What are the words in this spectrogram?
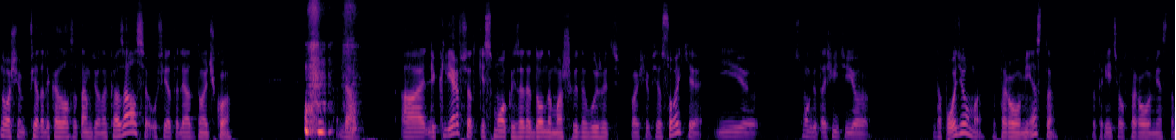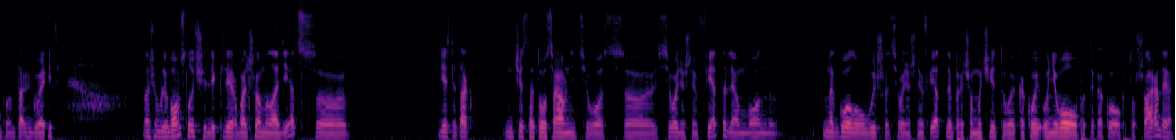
Ну, в общем, Феттель оказался там, где он оказался, у Феттеля одно очко. Да. А Леклер все-таки смог из этой донной машины выжать вообще все соки и смог дотащить ее до подиума, до второго места, до третьего, второго места, будем так говорить. В общем, в любом случае, Леклер большой молодец. Э, если так на чистоту сравнить его с э, сегодняшним Феттелем, он на голову выше сегодняшнего Феттеля, причем учитывая, какой у него опыт и какой опыт у Шарля,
